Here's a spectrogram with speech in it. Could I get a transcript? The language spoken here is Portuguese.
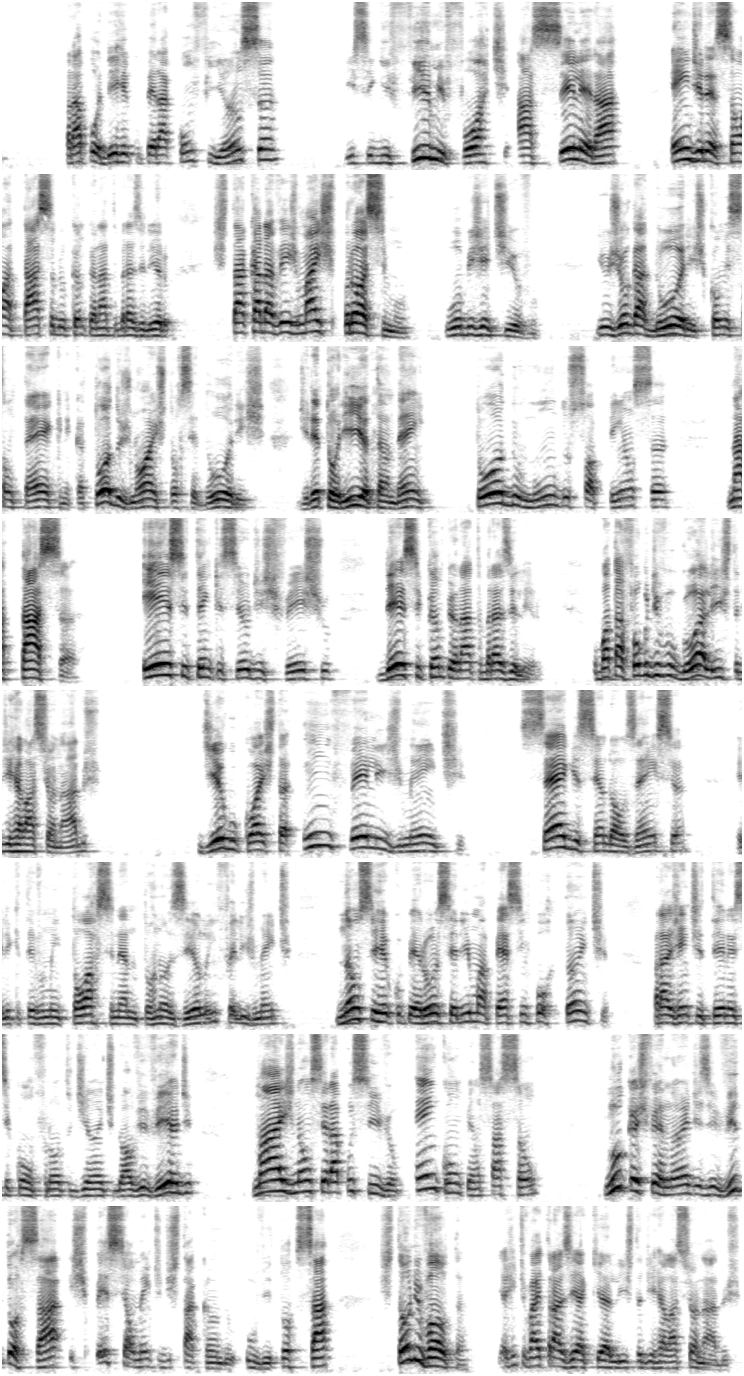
para poder recuperar confiança e seguir firme e forte, acelerar em direção à taça do Campeonato Brasileiro. Está cada vez mais próximo o objetivo. E os jogadores, comissão técnica, todos nós, torcedores, diretoria também, todo mundo só pensa na taça. Esse tem que ser o desfecho desse Campeonato Brasileiro. O Botafogo divulgou a lista de relacionados Diego Costa, infelizmente, segue sendo ausência. Ele que teve uma entorse né, no tornozelo, infelizmente, não se recuperou. Seria uma peça importante para a gente ter nesse confronto diante do Alviverde, mas não será possível. Em compensação, Lucas Fernandes e Vitor Sá, especialmente destacando o Vitor Sá, estão de volta. E a gente vai trazer aqui a lista de relacionados.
